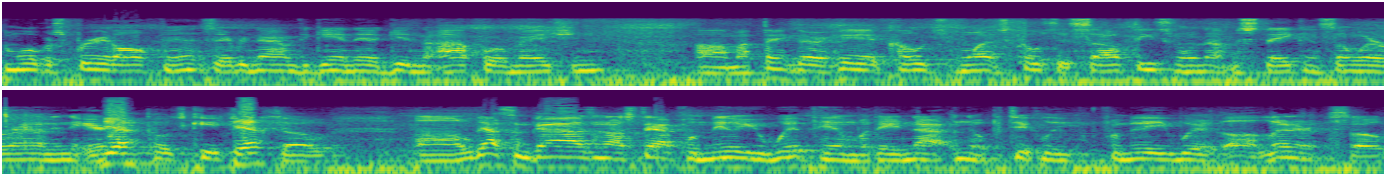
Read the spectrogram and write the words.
more of a spread offense. Every now and again, they're getting the I formation. Um, I think their head coach once coached at Southeast, if I'm not mistaken, somewhere around in the area, yeah. Coach Kitchen. Yeah. So uh, we got some guys on our staff familiar with him, but they're not you know, particularly familiar with uh, Lennard. So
